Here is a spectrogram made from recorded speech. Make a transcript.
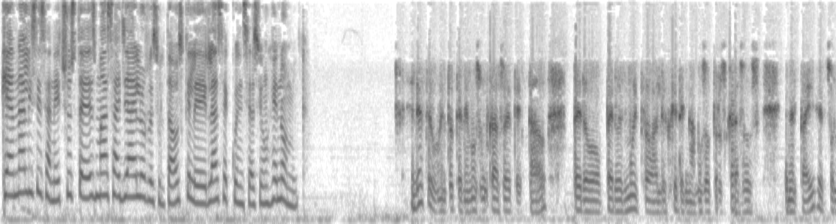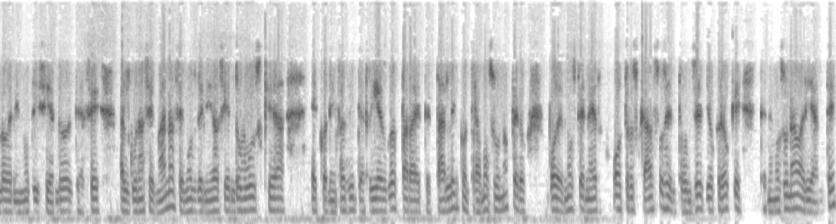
¿Qué análisis han hecho ustedes más allá de los resultados que le dé la secuenciación genómica? En este momento tenemos un caso detectado, pero pero es muy probable que tengamos otros casos en el país. Esto lo venimos diciendo desde hace algunas semanas. Hemos venido haciendo búsqueda eh, con énfasis de riesgo para detectarle. Encontramos uno, pero podemos tener otros casos. Entonces yo creo que tenemos una variante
